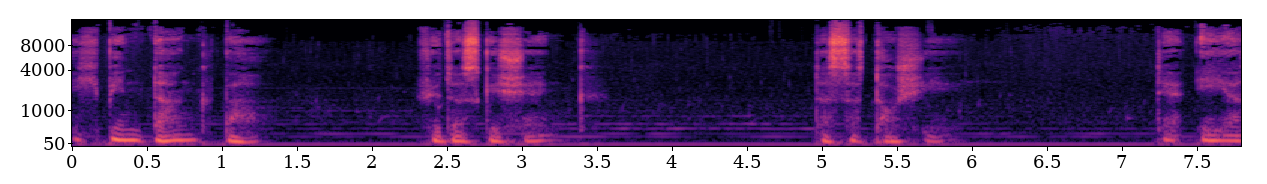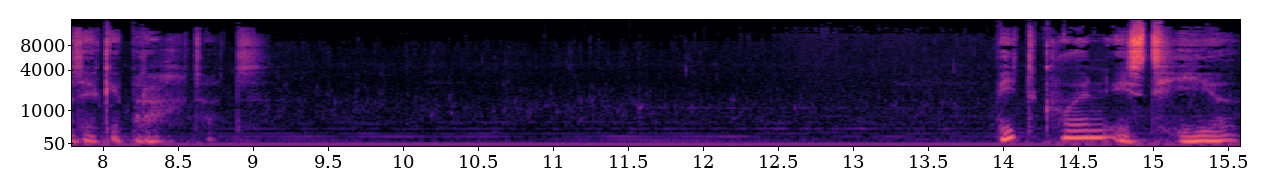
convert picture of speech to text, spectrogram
Ich bin dankbar für das Geschenk das Satoshi der Erde gebracht hat. Bitcoin ist hier,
